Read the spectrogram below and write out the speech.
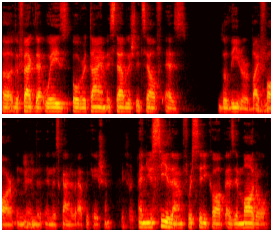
uh, the fact that Waze over time established itself as the leader by Mhm. far in, in, Mhm. the, in this kind of application. exactly And you see them for CityCop as a model,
